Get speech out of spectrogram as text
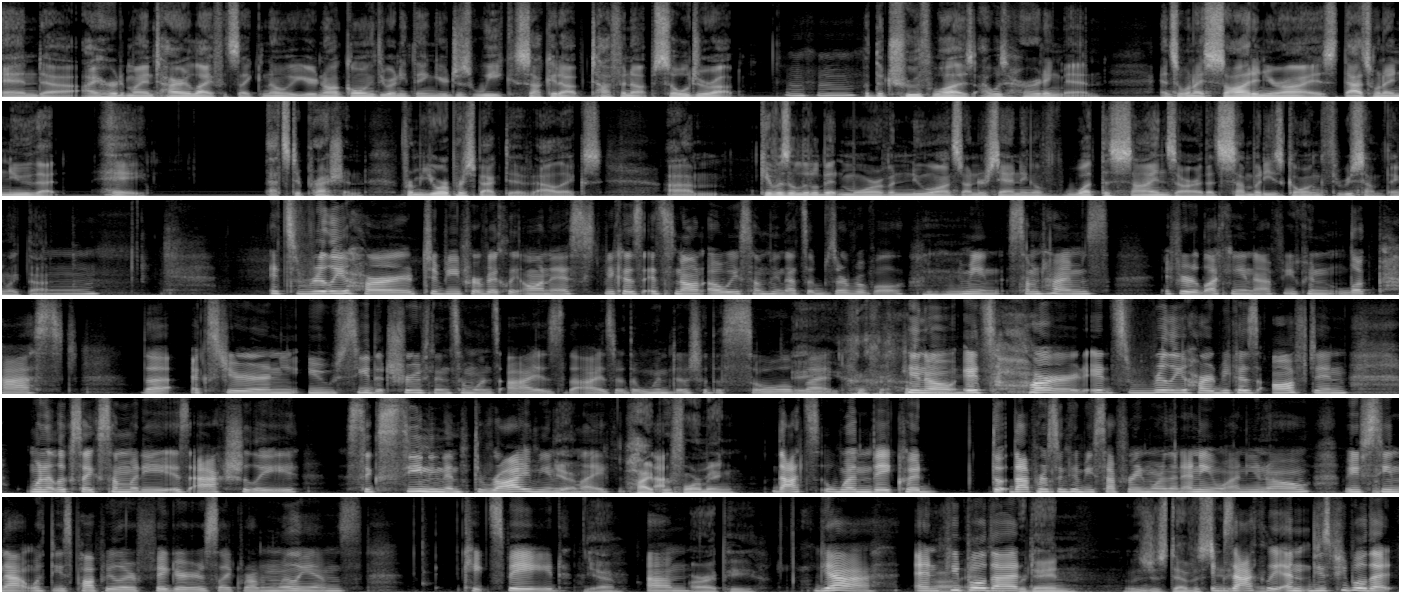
And uh, I heard it my entire life. It's like, no, you're not going through anything. You're just weak. Suck it up. Toughen up. Soldier up. But the truth was, I was hurting, man. And so when I saw it in your eyes, that's when I knew that, hey, that's depression. From your perspective, Alex, um, give us a little bit more of a nuanced understanding of what the signs are that somebody's going through something like that. Mm. It's really hard to be perfectly honest because it's not always something that's observable. Mm-hmm. I mean, sometimes if you're lucky enough, you can look past the exterior and you, you see the truth in someone's eyes. The eyes are the window to the soul. Hey. But, you know, mm. it's hard. It's really hard because often when it looks like somebody is actually succeeding and thriving yeah, in life, high that- performing. that's when they could th- that person could be suffering more than anyone you know we've seen that with these popular figures like robin williams kate spade Yeah. um, R.I.P. yeah and Uh, people Anthony that Bourdain was just devastating. right? exactly and these people that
